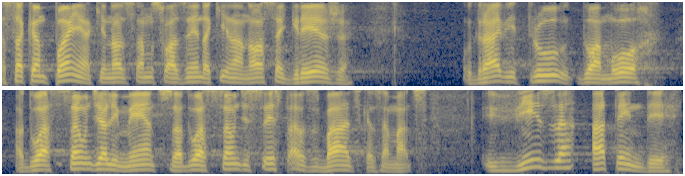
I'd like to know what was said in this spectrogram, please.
Essa campanha que nós estamos fazendo aqui na nossa igreja, o drive-thru do amor, a doação de alimentos, a doação de cestas básicas, amados, visa atender,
